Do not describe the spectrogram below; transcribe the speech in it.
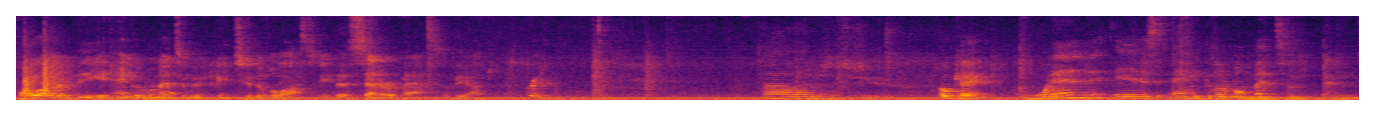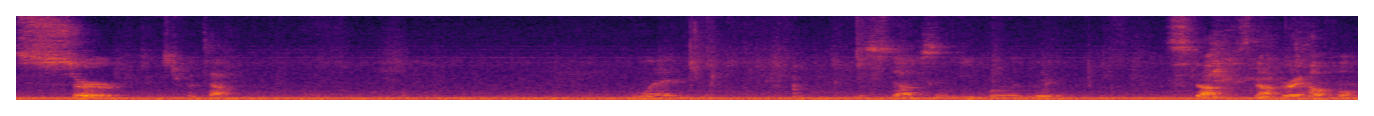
For the angular momentum, it would be to the velocity, the center of mass of the object. Great. Uh, okay. When is angular momentum conserved, Mr. Patel? when the stuff's in equilibrium. Stuff. It's not very helpful.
